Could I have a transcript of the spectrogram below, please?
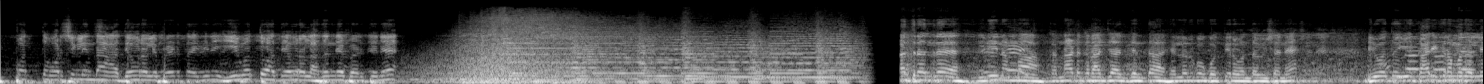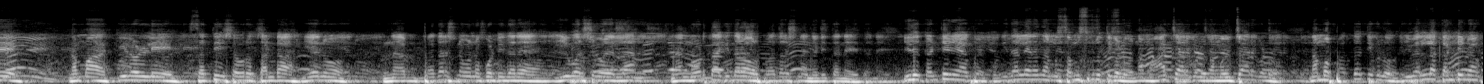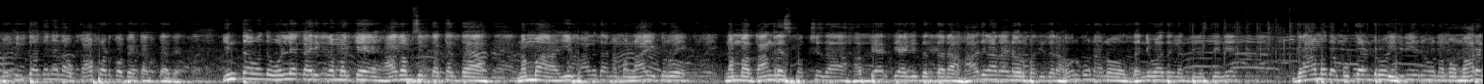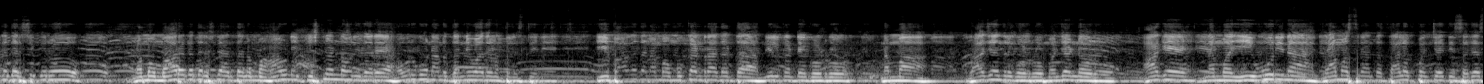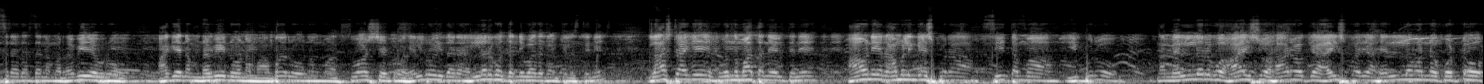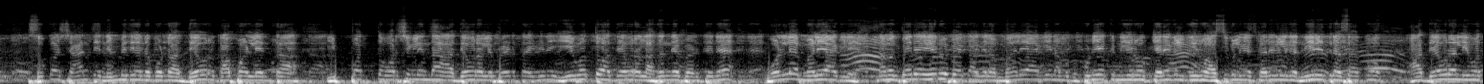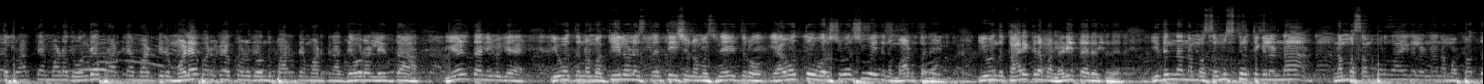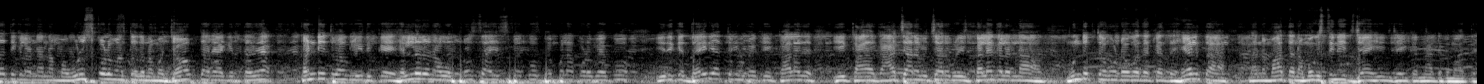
ಇಪ್ಪತ್ತು ವರ್ಷಗಳಿಂದ ಆ ದೇವರಲ್ಲಿ ಬೇಡ್ತಾ ಇದ್ದೀನಿ. ಇವತ್ತು ಆ ದೇವರಲ್ಲಿ ಅದನ್ನೇ ಬೇಡ್ತೀನಿ. ಜಾತ್ರೆ ಅಂದ್ರೆ ಇಡೀ ನಮ್ಮ ಕರ್ನಾಟಕ ರಾಜ್ಯಾದ್ಯಂತ ಎಲ್ಲರಿಗೂ ಗೊತ್ತಿರುವಂತ ವಿಷಯನೇ. ಇವತ್ತು ಈ ಕಾರ್ಯಕ್ರಮದಲ್ಲಿ ನಮ್ಮ ಕೀಳೊಳ್ಳಿ ಸತೀಶ್ ಅವರು ತಂಡ ಏನು ಪ್ರದರ್ಶನವನ್ನು ಕೊಟ್ಟಿದ್ದಾರೆ ಈ ವರ್ಷಗಳೆಲ್ಲ. ನಾನು ನೋಡ್ತಾ ಇದ್ದಾರೆ ಅವ್ರ ಪ್ರದರ್ಶನ ನಡೀತಾನೆ ಇದೆ. ಇದು ಕಂಟಿನ್ಯೂ ಆಗಬೇಕು. ಇದೆಲ್ಲ ನಮ್ಮ ಸಂಸ್ಕೃತಿಗಳು, ನಮ್ಮ ಆಚಾರಗಳು, ನಮ್ಮ ವಿಚಾರಗಳು, ನಮ್ಮ ಪದ್ಧತಿಗಳು, ಇವೆಲ್ಲ ಕಂಟಿನ್ಯೂ ಆಗಬೇಕು. ಇಂಥದನ್ನ ನಾವು ಕಾಪಾಡ್ಕೋಬೇಕಾಗ್ತದೆ. ಇಂಥ ಒಂದು ಒಳ್ಳೆ ಕಾರ್ಯಕ್ರಮಕ್ಕೆ ಆಗಮಿಸಿರ್ತಕ್ಕಂಥ ನಮ್ಮ ಈ ಭಾಗದ ನಮ್ಮ ನಾಯಕರು, ನಮ್ಮ ಕಾಂಗ್ರೆಸ್ ಪಕ್ಷದ ಅಭ್ಯರ್ಥಿಯಾಗಿದ್ದಂಥ ಆದಿನಾರಾಯಣ ಅವರು ಬಂದಿದ್ದಾರೆ. ಅವ್ರಿಗೂ ನಾನು ಧನ್ಯವಾದಗಳನ್ನು ತಿಳಿಸ್ತೀನಿ. ಗ್ರಾಮದ ಮುಖಂಡರು, ಹಿರಿಯರು, ನಮ್ಮ ಮಾರ್ಗದರ್ಶಕರು, ನಮ್ಮ ಮಾರ್ಗದರ್ಶನ ಅಂತ ನಮ್ಮ ಹಾವಣಿ ಕೃಷ್ಣಣ್ಣವರಿದ್ದಾರೆ. ಅವ್ರಿಗೂ ನಾನು ಧನ್ಯವಾದಗಳನ್ನು ತಿಳಿಸ್ತೀನಿ. ಈ ಭಾಗದ ನಮ್ಮ ಮುಖಂಡರಾದಂಥ ನೀಲ್ಕಂಠೇಗೌಡರು, ನಮ್ಮ ರಾಜೇಂದ್ರ ಗೌಡರು ಮಂಜಣ್ಣವರು, ಹಾಗೆ ನಮ್ಮ ಈ ಊರಿನ ಗ್ರಾಮಸ್ಥರಂತ ತಾಲೂಕ್ ಪಂಚಾಯತಿ ಸದಸ್ಯರಾದಂಥ ನಮ್ಮ ರವಿ ಅವರು, ಹಾಗೆ ನಮ್ಮ ನವೀನು, ನಮ್ಮ ಅಮರು, ನಮ್ಮ ಸುಭಾಷ್ ಶೆಟ್ರು ಎಲ್ಲರೂ ಇದ್ದಾರೆ. ಎಲ್ಲರಿಗೂ ಧನ್ಯವಾದಗಳನ್ನು ತಿಳಿಸ್ತೀನಿ. ಲಾಸ್ಟ್ ಆಗಿ ಒಂದು ಮಾತನ್ನು ಹೇಳ್ತೀನಿ. ಆವನಿ ರಾಮಲಿಂಗೇಶ್ವರ, ಸೀತಮ್ಮ ಇಬ್ಬರು ನಮ್ಮೆಲ್ಲರಿಗೂ ಆಯುಷು, ಆರೋಗ್ಯ, ಐಶ್ವರ್ಯ ಎಲ್ಲವನ್ನು ಕೊಟ್ಟು ಸುಖ, ಶಾಂತಿ, ನೆಮ್ಮದಿಯನ್ನು ಕೊಟ್ಟು ಆ ದೇವರು ಕಾಪಾಡಲಿ ಅಂತ ಇಪ್ಪತ್ತು ವರ್ಷಗಳಿಂದ ಆ ದೇವರಲ್ಲಿ ಬೇಡ್ತಾ ಇದ್ದೀನಿ. ಇವತ್ತು ಆ ದೇವರಲ್ಲಿ ಅದನ್ನೇ ಬೇಡ್ತೀನಿ. ಒಳ್ಳೆ ಮಳೆ ಆಗಲಿ. ನಮಗೆ ಬೇರೆ ಏನೂ ಬೇಕಾಗಿಲ್ಲ. ಮಳೆ ಆಗಿ ನಮಗೆ ಕುಡಿಯಕ್ಕೆ ನೀರು, ಕೆರೆಗಳಿಗೆ ನೀರು, ಹಸುಗಳಿಗೆ, ಕರಿಗಳಿಗೆ ನೀರಿದ್ರೆ ಸಾಕು. ಆ ದೇವರಲ್ಲಿ ಇವತ್ತು ಪ್ರಾರ್ಥನೆ ಮಾಡೋದು ಒಂದೇ ಪ್ರಾರ್ಥನೆ ಮಾಡ್ತೀನಿ. ಮಳೆ ಬರಬೇಕು ಅನ್ನೋದು ಒಂದು ಪ್ರಾರ್ಥನೆ ಮಾಡ್ತೀನಿ ಆ ದೇವರಲ್ಲಿ ಅಂತ ಹೇಳ್ತಾ ನಿಮಗೆ. ಇವತ್ತು ನಮ್ಮ ಕೀಲೋಳ ಸತೀಶ್ ನಮ್ಮ ಸ್ನೇಹಿತರು ಯಾವತ್ತೂ ವರ್ಷ ವರ್ಷವೂ ಇದನ್ನು ಮಾಡ್ತಾರೆ. ಈ ಒಂದು ಕಾರ್ಯಕ್ರಮ ನಡೀತಾ ಇರುತ್ತದೆ ಇದನ್ನ ನಮ್ಮ ಸಂಸ್ಕೃತಿಗಳನ್ನ, ನಮ್ಮ ಸಂಪ್ರದಾಯಗಳನ್ನ, ನಮ್ಮ ಪದ್ಧತಿಗಳನ್ನ, ನಮ್ಮ ಉಳಿಸ್ಕೊಳ್ಳುವಂಥದ್ದು ನಮ್ಮ ಜವಾಬ್ದಾರಿ ಆಗಿರ್ತದೆ ಖಂಡಿತವಾಗ್ಲೂ ಇದಕ್ಕೆ ಎಲ್ಲರೂ ನಾವು ಪ್ರೋತ್ಸಾಹಿಸಬೇಕು ಕೊಡಬೇಕು. ಇದಕ್ಕೆ ಧೈರ್ಯ ತುಂಬಬೇಕು. ಈ ಕಾಲದ, ಈ ಆಚಾರ ವಿಚಾರಗಳು, ಈ ಕಲೆಗಳನ್ನ ಮುಂದಕ್ಕೆ ತಗೊಂಡು ಹೋಗೋದಕ್ಕೆ ಹೇಳ್ತಾ ನನ್ನ ಮಾತನ್ನ ಮುಗಿಸ್ತೀನಿ. ಜೈ ಹಿಂದ್, ಜೈ ಕರ್ನಾಟಕ ಮಾತೆ.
